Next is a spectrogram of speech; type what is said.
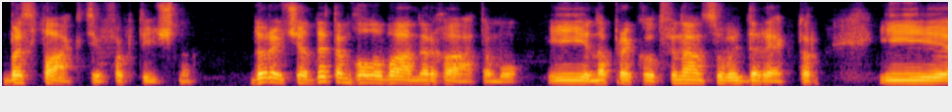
без фактів, фактично? До речі, а де там голова енергоатому і, наприклад, фінансовий директор, і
